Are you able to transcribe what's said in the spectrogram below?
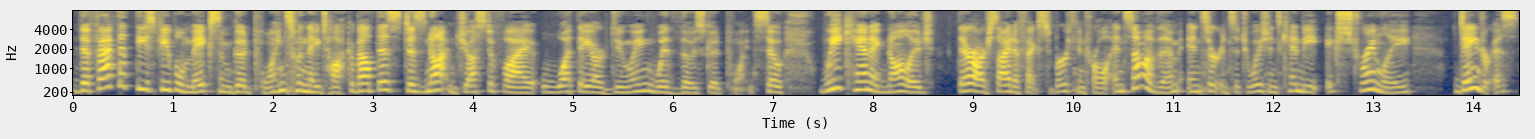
the fact that these people make some good points when they talk about this does not justify what they are doing with those good points. So we can acknowledge there are side effects to birth control, and some of them in certain situations can be extremely dangerous.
